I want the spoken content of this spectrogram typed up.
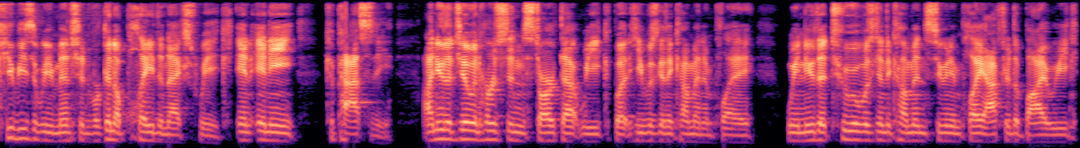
QBs that we mentioned, we're going to play the next week in any capacity. I knew that Jalen Hurts didn't start that week, but he was going to come in and play. We knew that Tua was going to come in soon and play after the bye week.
